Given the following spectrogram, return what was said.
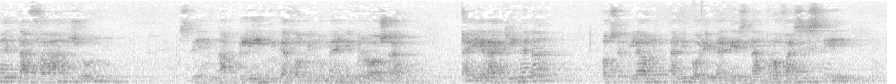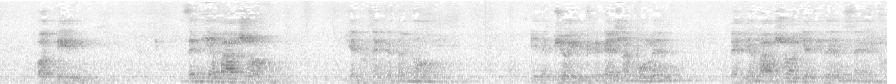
μεταφράζουν στην απλή, την καθομιλουμένη γλώσσα τα ιερά κείμενα, ώστε πλέον να μην μπορεί κανείς να προφασιστεί ότι δεν διαβάζω γιατί δεν κατανοώ. Είναι πιο ειλικρινές να πούμε, δεν διαβάζω γιατί δεν θέλω.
